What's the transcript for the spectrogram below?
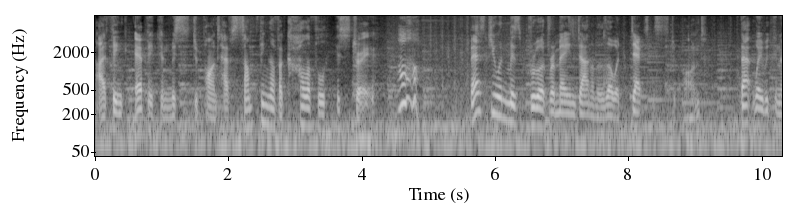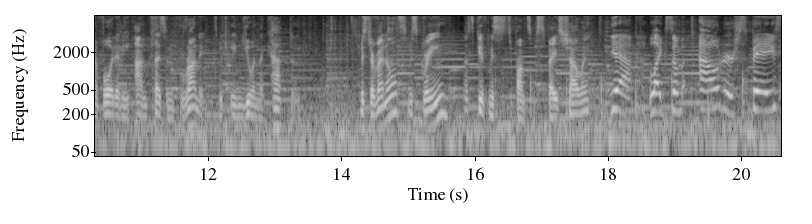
I think Epic and Mrs. DuPont have something of a colorful history. Oh, Best you and Miss Pruitt remain down on the lower decks, Mrs. DuPont. That way we can avoid any unpleasant run-ins between you and the captain. Mr. Reynolds, Miss Green, let's give Mrs. DuPont some space, shall we? Yeah, like some outer space.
